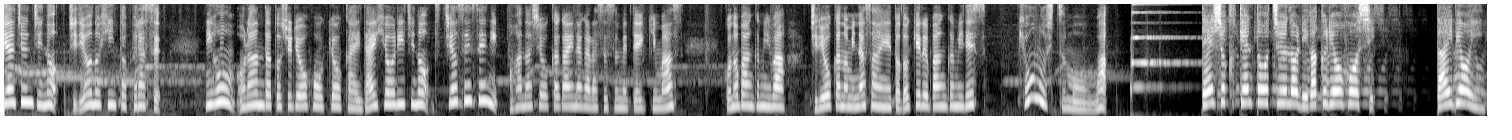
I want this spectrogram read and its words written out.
土屋順次の治療のヒントプラス。日本オランダ都市療法協会代表理事の土屋先生にお話を伺いながら進めていきます。この番組は治療家の皆さんへ届ける番組です。今日の質問は転職検討中の理学療法士大病院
